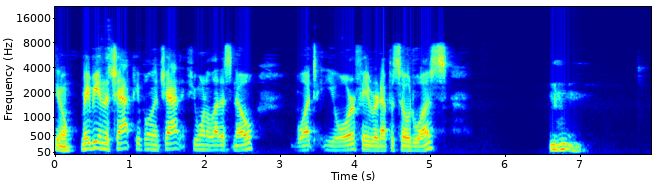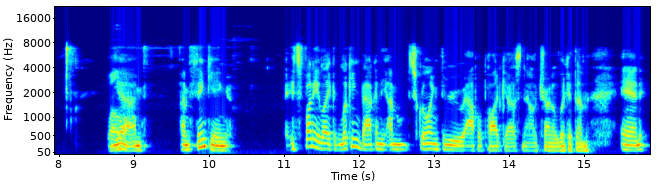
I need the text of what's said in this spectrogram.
you know, maybe in the chat, people in the chat, if you want to let us know what your favorite episode was. Mhm. Well, yeah, I'm I'm thinking it's funny like looking back on the I'm scrolling through Apple Podcasts now trying to look at them and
